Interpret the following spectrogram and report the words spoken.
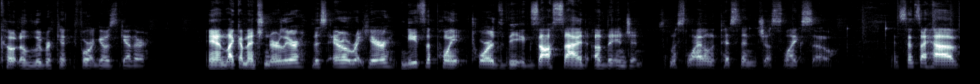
coat of lubricant before it goes together. And like I mentioned earlier, this arrow right here needs to point towards the exhaust side of the engine. So I'm gonna slide on the piston just like so. And since I have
